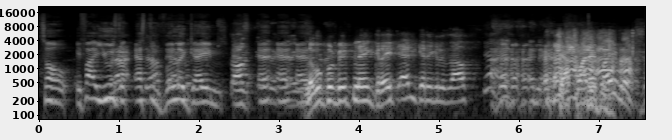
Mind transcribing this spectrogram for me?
So if I use the Aston Villa game as, starting as, the as, as Liverpool been playing great and getting results. yeah, and, and, and, That's why they're favorites.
